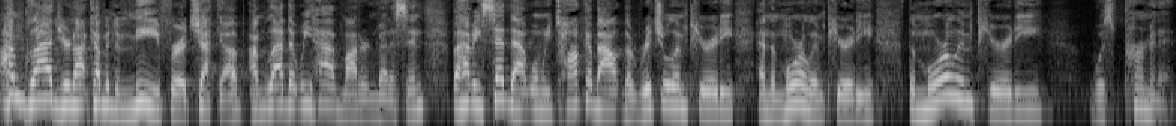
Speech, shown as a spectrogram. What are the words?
I'm glad you're not coming to me for a checkup. I'm glad that we have modern medicine. But having said that, when we talk about the ritual impurity and the moral impurity, the moral impurity was permanent.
